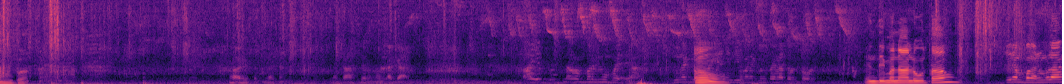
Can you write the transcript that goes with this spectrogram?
Ano ba? Ayos at naka. Nakaserbol agad. Ayos at nakabaril mo ba yan? Oo. Hindi pa nagluntay na toltol. Hindi manalutang. Tinambangan mo lang.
